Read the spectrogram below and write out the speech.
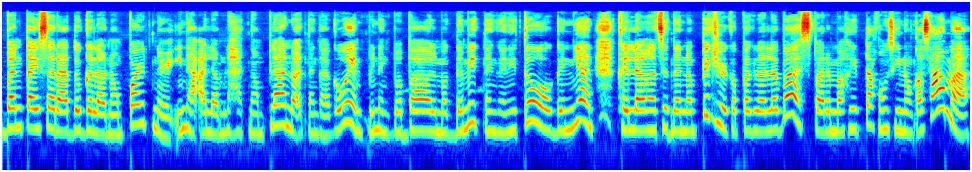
Bantay sarado galaw ng partner, inaalam lahat ng plano at ng gagawin, pinagbabawal magdamit ng ganito, ganyan, kailangan sundan ng picture kapag lalabas para makita kung sinong kasama.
